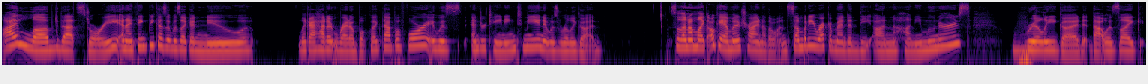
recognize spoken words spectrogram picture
I loved that story. And I think because it was like a new, like I hadn't read a book like that before, it was entertaining to me and it was really good. So then I'm like, okay, I'm going to try another one. Somebody recommended The Unhoneymooners. Really good. That was like,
